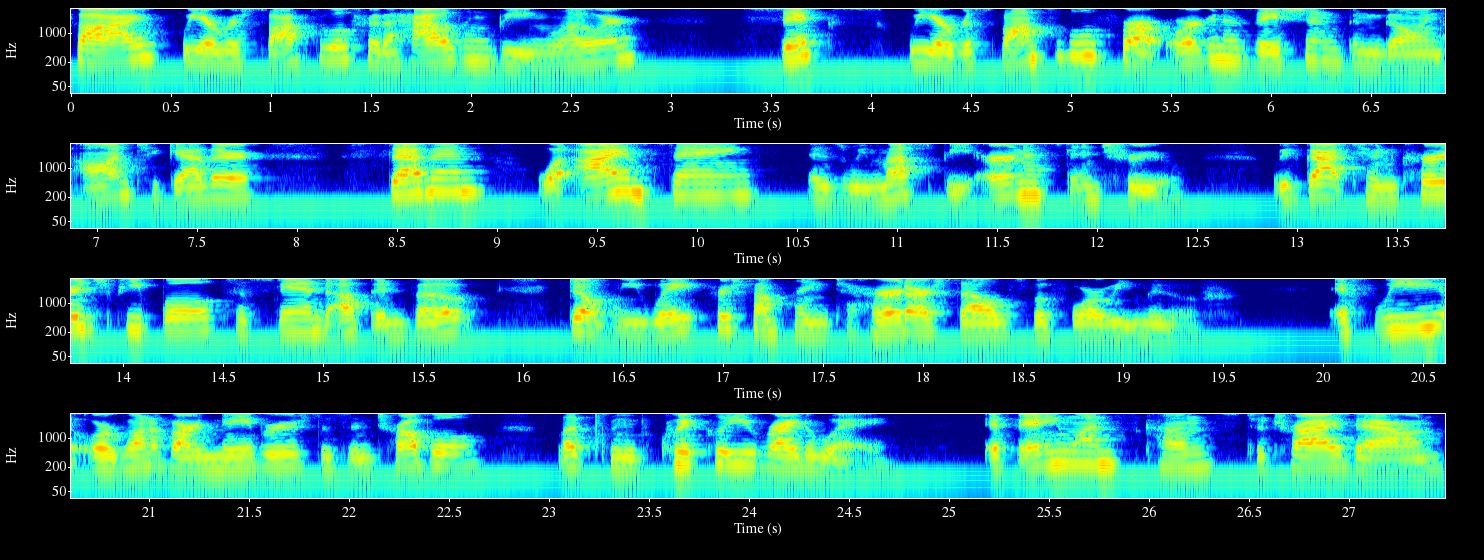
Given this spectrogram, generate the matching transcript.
Five, we are responsible for the housing being lower. Six, we are responsible for our organization been going on together. Seven, what I am saying is we must be earnest and true. We've got to encourage people to stand up and vote. Don't we wait for something to hurt ourselves before we move. If we or one of our neighbors is in trouble, let's move quickly right away. If anyone comes to try down,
